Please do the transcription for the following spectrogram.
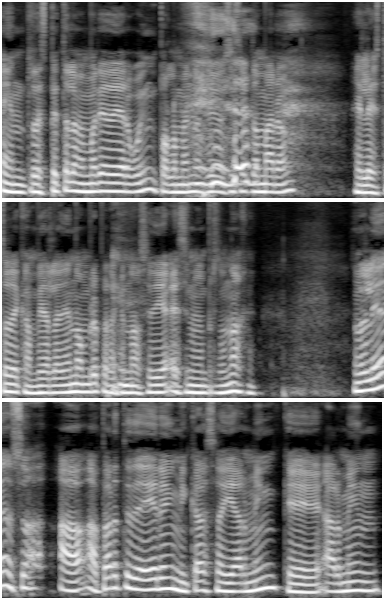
en respeto a la memoria de Erwin, por lo menos ellos sí se tomaron el esto de cambiarle de nombre para que no se diga ese mismo personaje. En realidad, a- aparte de Eren, Mikasa y Armin, que Armin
